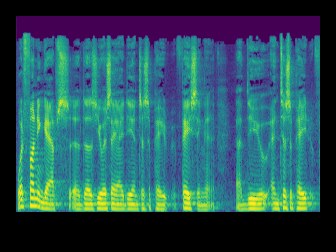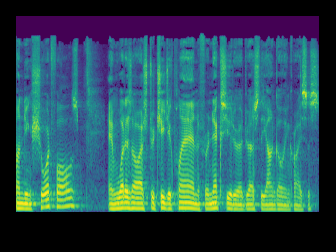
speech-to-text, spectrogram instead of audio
what funding gaps uh, does USAID anticipate facing? Uh, do you anticipate funding shortfalls? And what is our strategic plan for next year to address the ongoing crisis?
